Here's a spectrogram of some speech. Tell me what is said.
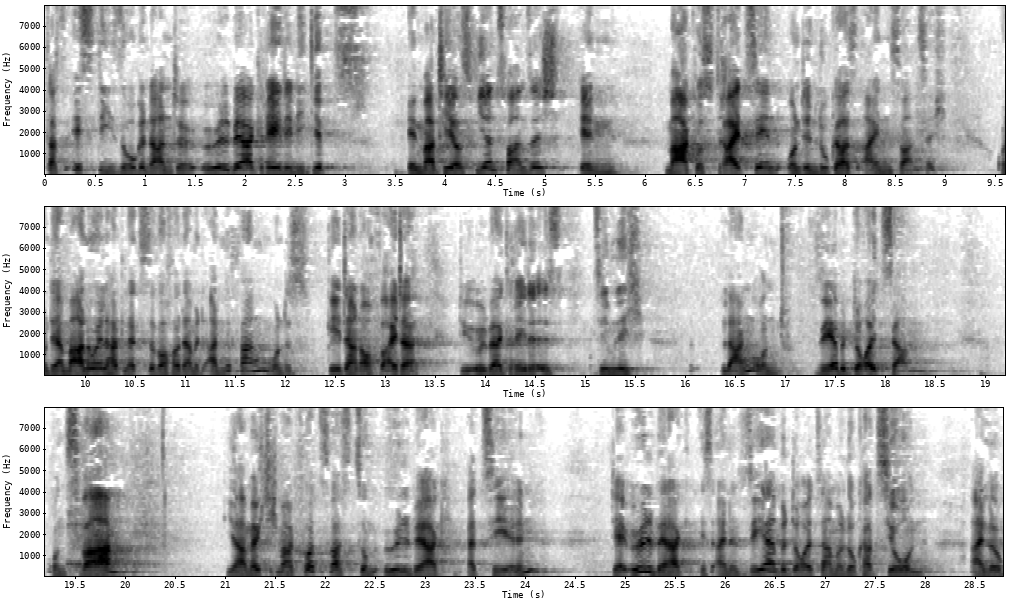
Das ist die sogenannte Ölbergrede, die gibt's in Matthäus 24, in Markus 13 und in Lukas 21. Und der Manuel hat letzte Woche damit angefangen und es geht dann auch weiter. Die Ölbergrede ist ziemlich lang und sehr bedeutsam. Und zwar, ja, möchte ich mal kurz was zum Ölberg erzählen. Der Ölberg ist eine sehr bedeutsame Lokation, eine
